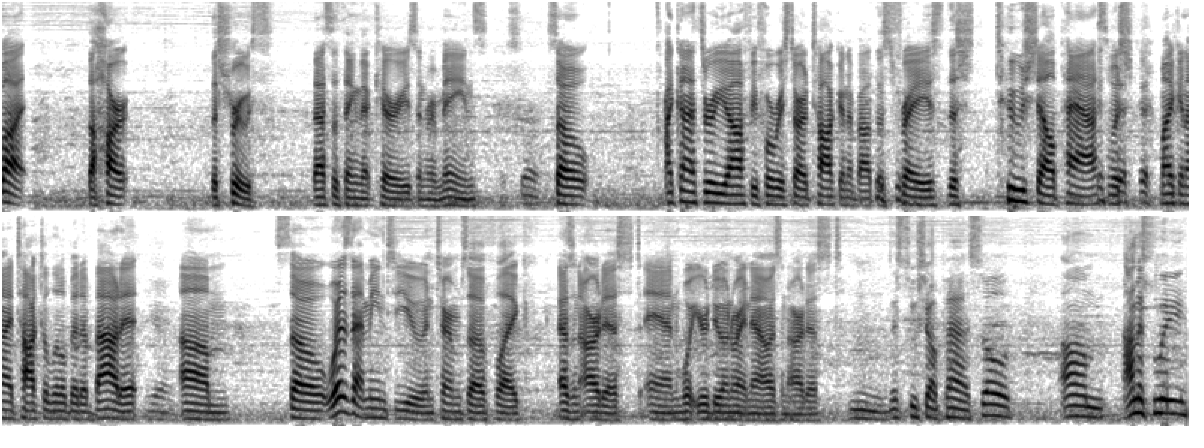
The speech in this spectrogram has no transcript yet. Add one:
But the heart, the truth, that's the thing that carries and remains. Yes. So I kind of threw you off before we started talking about this phrase, this too shall pass, which Mike and I talked a little bit about it. Yeah. Um, so what does that mean to you in terms of like as an artist and what you're doing right now as an artist? Mm, this too shall pass. So, um, honestly,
